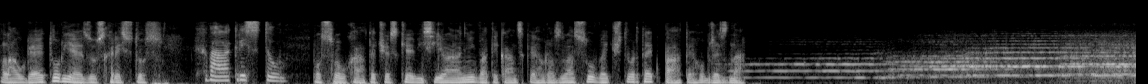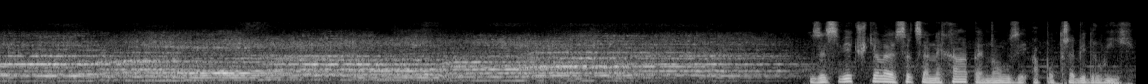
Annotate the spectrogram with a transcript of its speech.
Laudetur Jezus Christus. Chvála Kristu. Posloucháte české vysílání Vatikánského rozhlasu ve čtvrtek 5. března. Zesvědčtělé srdce nechápe nouzy a potřeby druhých,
